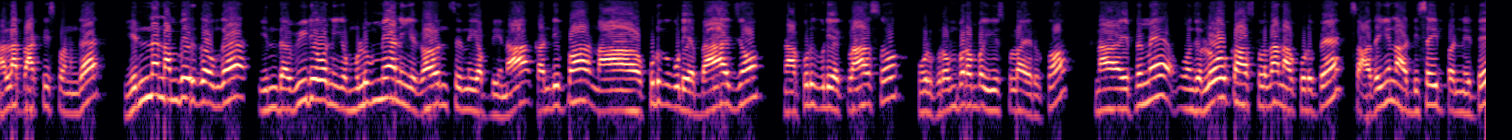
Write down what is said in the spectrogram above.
நல்லா ப்ராக்டிஸ் பண்ணுங்க. என்ன நம்பி இருக்கவங்க இந்த வீடியோவை நீங்க முழுமையா நீங்க கவனிச்சிருந்தீங்க அப்படின்னா கண்டிப்பா நான் கொடுக்கக்கூடிய பேட்சும் நான் கொடுக்கக்கூடிய கிளாஸும் உங்களுக்கு ரொம்ப ரொம்ப யூஸ்ஃபுல்லா இருக்கும். நான் எப்பவுமே கொஞ்சம் லோ காஸ்ட்ல தான் நான் கொடுப்பேன். ஸோ அதையும் நான் டிசைட் பண்ணிட்டு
